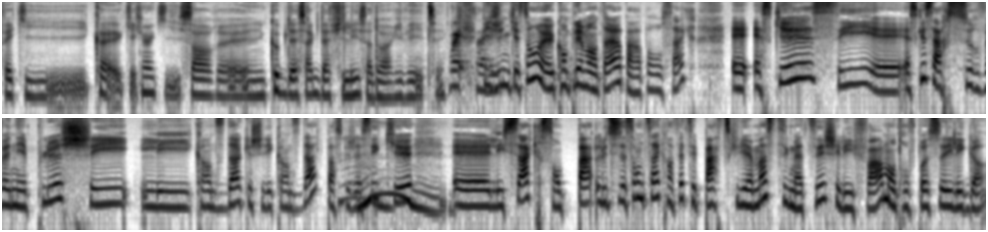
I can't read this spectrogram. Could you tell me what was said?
Fait qu'il, quelqu'un qui sort euh, une coupe de sacs d'affilée, ça doit arriver, tu sais. Ouais, Puis j'ai arrive. une question euh, complémentaire par rapport au sacre. Euh, est-ce que c'est euh, est-ce que ça survenait plus chez les candidats que chez les candidates? Parce que je sais que Mm. euh, les sacres sont pas l'utilisation de sacre en fait c'est particulièrement stigmatisé chez les femmes, on trouve pas ça élégant.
